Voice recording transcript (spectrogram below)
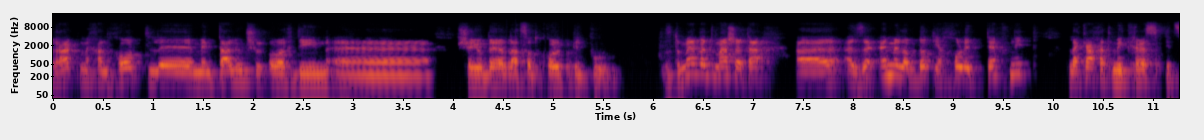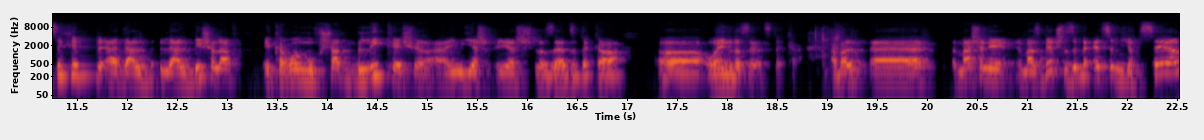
רק מחנכות למנטליות של עורך דין uh, שיודע לעשות כל פלפול. זאת אומרת, מה שאתה, uh, הן מלמדות יכולת טכנית לקחת מקרה ספציפי ולהלביש עליו עיקרון מופשט בלי קשר האם יש, יש לזה הצדקה uh, או אין לזה הצדקה. אבל uh, מה שאני מסביר שזה בעצם יוצר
